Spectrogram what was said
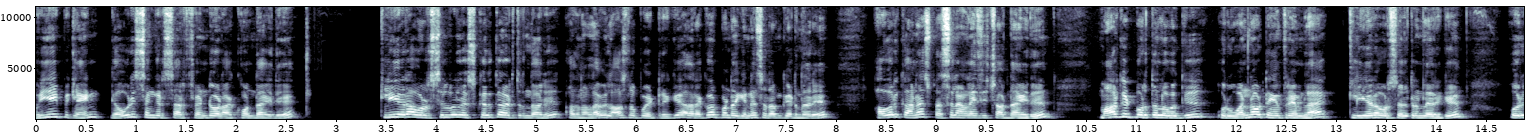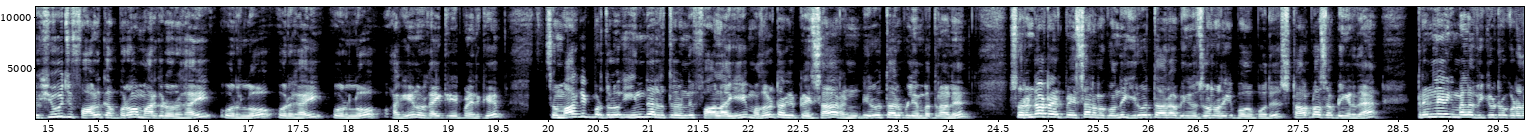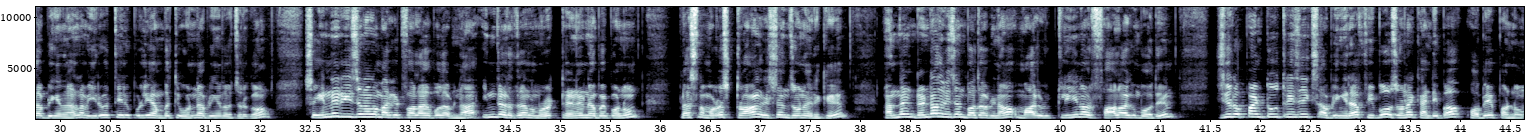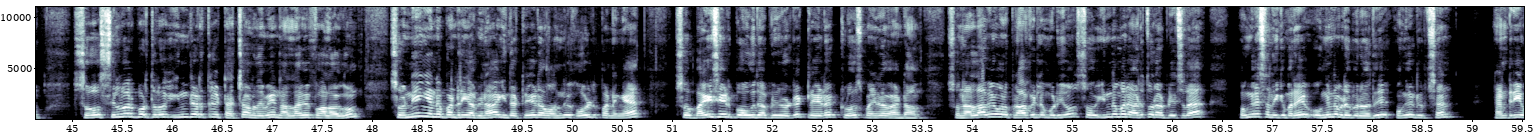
VIP client Gauri Shankar sir ஃப்ரெண்டோட account தான் இது. கிளியராக ஒரு சில்வர் ஸ்கெல் கார்டு எடுத்திருந்தார். அது நல்லாவே லாஸில் போயிட்டுருக்கு. அதை ரெக்கார்ட் பண்ணுறதுக்கு என்ன செட்டப் கேட்டிருந்தாரு. அவருக்கான ஸ்பெஷல் அனலைசிஸ் சார்ட் தான் இது. மார்க்கெட் பொறுத்தளவுக்கு ஒரு ஒன் ஹவர் டைம் ஃப்ரேமில் கிளியராக ஒரு செல்டரில் இருக்குது ஒரு ஹியூஜ் ஃபாலுக்கு அப்புறம் மார்க்கெட் ஒரு ஹை ஒரு லோ ஒரு ஹை ஒரு லோ அகைன் ஒரு ஹை கிரியேட் பண்ணியிருக்கு. ஸோ மார்க்கெட் பொறுத்தளவுக்கு இந்த இடத்துல இருந்து ஃபால் ஆகி முதல் டார்கெட் ப்ரைஸாக ரெண்டு இருபத்தாறு புள்ளி எண்பத்தி நாலு. ஸோ ரெண்டாவது டார்கெட் தான் நமக்கு வந்து இருபத்தாறு அப்படிங்கிற ஜோன் வரைக்கும் போக போகுது. ஸ்டாப் லாஸ் அப்படிங்கிறத ட்ரெண்ட் லைனுக்கு மேலே விக்கெட் கூடாது அப்படிங்கிறதுனால நம்ம இருபத்தேழு புள்ளி ஐம்பத்தி ஒன்று அப்படிங்கிறத வச்சிருக்கோம். ஸோ என்ன ரீசனால மார்க்கெட் ஃபால் ஆக போகுது அப்படின்னா இந்த இடத்துல நம்மளோட ட்ரெண்ட் ஒபே பண்ணும் ப்ளஸ் நம்மளோட ஸ்ட்ராங் ரிசன் ஜோன் இருக்குது அந்த தென் ரெண்டாவது ரீசன் பார்த்தோம் அப்படின்னா மார்க்கெட் க்ளீனாக ஒரு ஃபால் ஆகும்போது zero point two three six அப்படிங்கிற ஃபிபோ ஜோனை கண்டிப்பாக ஒபே பண்ணும். ஸோ சில்வர் பொறுத்தளவுக்கு இந்த இடத்துக்கு டச் ஆனதுமே நல்லாவே ஃபாலோ ஆகும். ஸோ நீங்கள் என்ன பண்ணுறீங்க அப்படின்னா இந்த ட்ரேடை வந்து ஹோல்டு பண்ணுங்கள் ஸோ பை சைடு போகுது அப்படின்னு சொல்லிட்டு ட்ரேடை க்ளோஸ் பண்ணிட வேண்டாம். ஸோ நல்லாவே உங்களுக்கு ப்ராஃபிட்டில் முடியும். ஸோ இந்த மாதிரி அடுத்த ஒரு அப்டேட்ஸில் உங்களை சந்திக்கும் வரை உங்களிடம் விடைபெறுவது உங்கள் கிரிப்ஷன் நன்றி.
